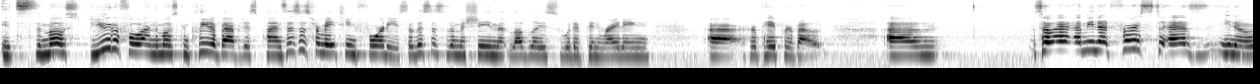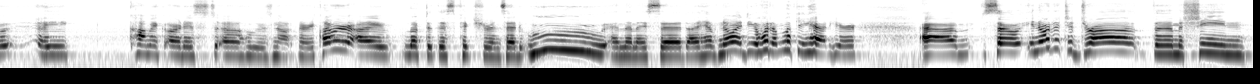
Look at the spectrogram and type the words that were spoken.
Um, it's the most beautiful and the most complete of Babbage's plans. This is from 1840, so this is the machine that Lovelace would have been writing uh, her paper about. so I, I mean, at first, as you know, a comic artist uh, who is not very clever, I looked at this picture and said, ooh, and then I said, I have no idea what I'm looking at here. Um, so in order to draw the machine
